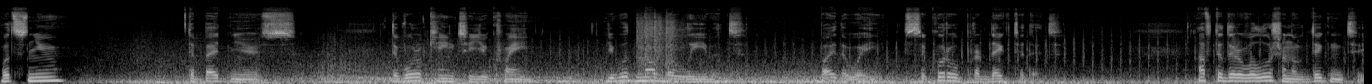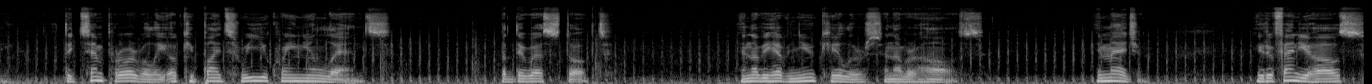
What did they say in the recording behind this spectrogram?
What's new? The bad news. The war came to Ukraine. You would not believe it. By the way, Sukhorov predicted it. After the Revolution of Dignity, they temporarily occupied three Ukrainian lands, but they were stopped. And now we have new killers in our house. Imagine, you defend your house,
